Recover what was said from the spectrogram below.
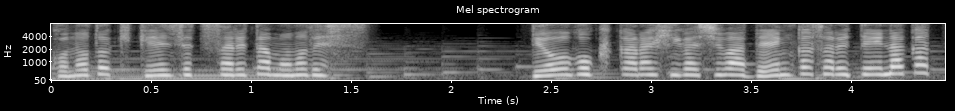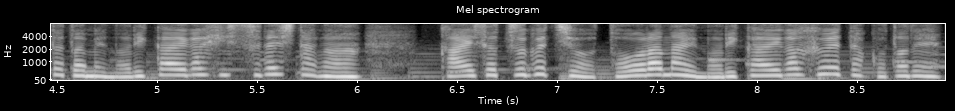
この時建設されたものです。両国から東は電化されていなかったため乗り換えが必須でしたが、改札口を通らない乗り換えが増えたことで、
